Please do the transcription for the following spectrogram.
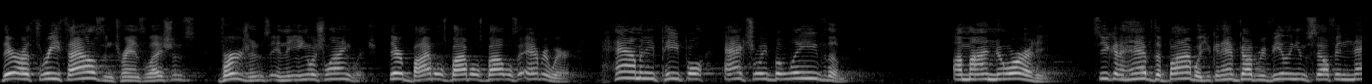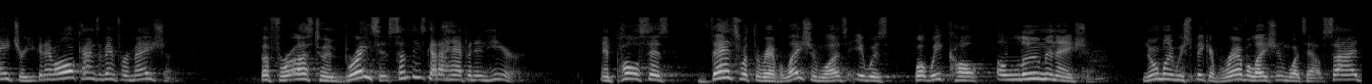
There are 3,000 translations, versions in the English language. There are Bibles, Bibles, Bibles everywhere. How many people actually believe them? A minority. So you can have the Bible, you can have God revealing Himself in nature, you can have all kinds of information. But for us to embrace it, something's got to happen in here. And Paul says that's what the revelation was. It was what we call illumination. Normally we speak of revelation, what's outside,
